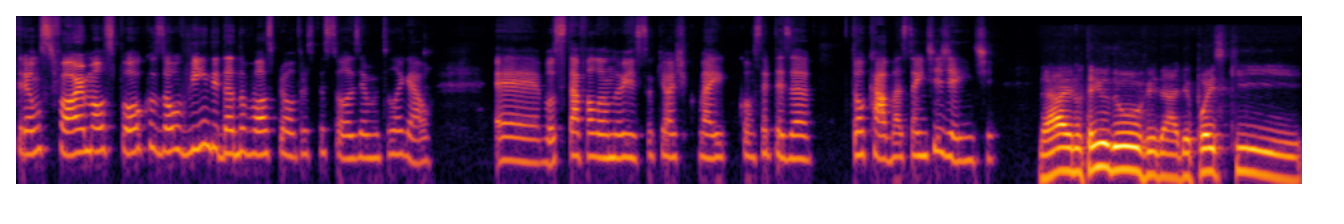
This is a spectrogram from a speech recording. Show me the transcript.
transforma aos poucos ouvindo e dando voz para outras pessoas, e é muito legal. É, você está falando isso, que eu acho que vai, com certeza, tocar bastante gente. Não, eu não tenho dúvida. Depois que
